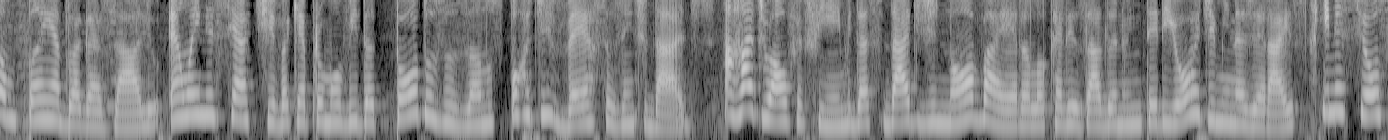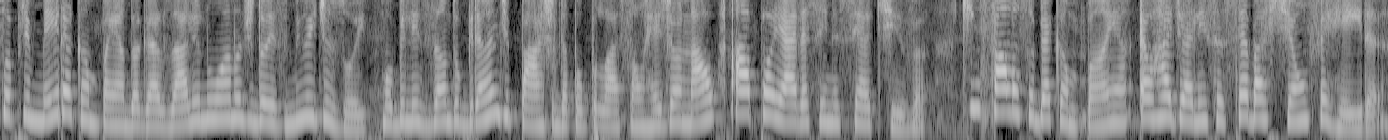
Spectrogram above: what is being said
Campanha do agasalho é uma iniciativa que é promovida todos os anos por diversas entidades. A Rádio Alfa FM da cidade de Nova Era, localizada no interior de Minas Gerais, iniciou sua primeira campanha do agasalho no ano de 2018, mobilizando grande parte da população regional a apoiar essa iniciativa. Quem fala sobre a campanha é o radialista Sebastião Ferreira.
